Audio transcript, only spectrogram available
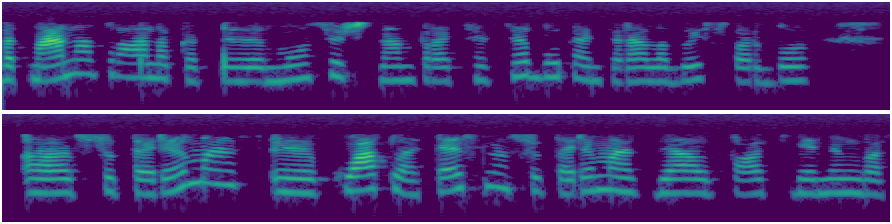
Bet man atrodo kad e, mūsų šitam procese būtent yra labai svarbu sutarimas, kuo platesnis sutarimas dėl tos vieningos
